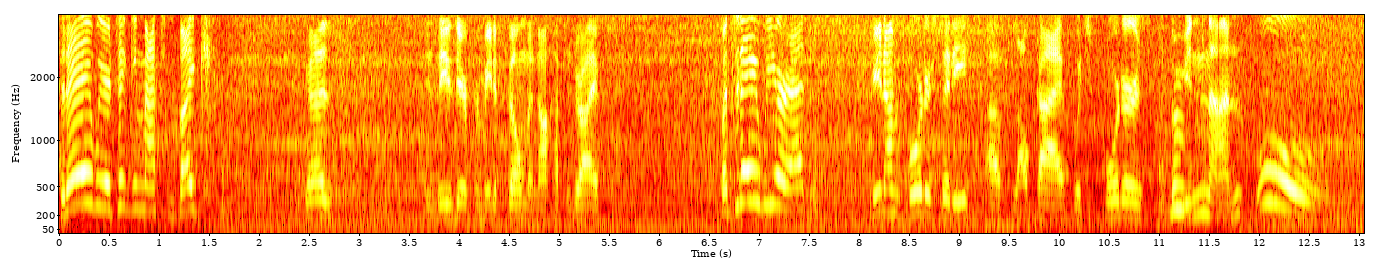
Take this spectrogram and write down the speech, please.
Today we are taking Max's bike because it's easier for me to film and not have to drive. But today we are at Vietnam's border city of Lao Cai, which borders Yunnan. Ooh,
